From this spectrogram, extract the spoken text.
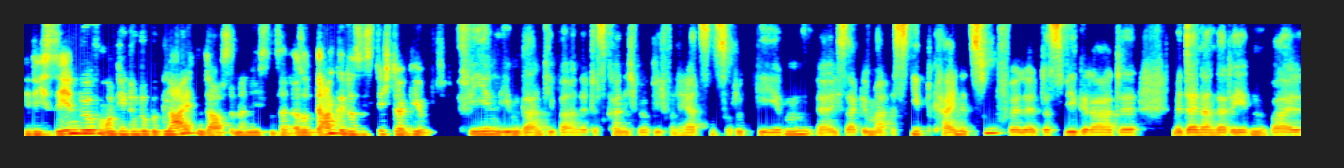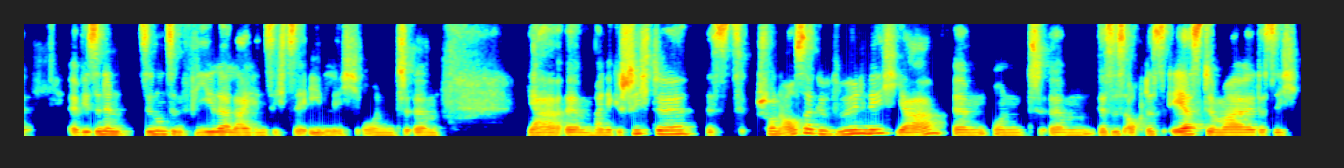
die dich sehen dürfen und die du, du begleiten darfst in der nächsten Zeit. Also danke, dass es dich da gibt. Vielen lieben Dank, liebe Anne. Das kann ich wirklich von Herzen zurückgeben. Ich sage immer, es gibt keine Zufälle, dass wir gerade miteinander reden, weil äh, wir sind, in, sind uns in vielerlei Hinsicht sehr ähnlich. Und ähm, ja, ähm, meine Geschichte ist schon außergewöhnlich, ja. Ähm, und ähm, das ist auch das erste Mal, dass ich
